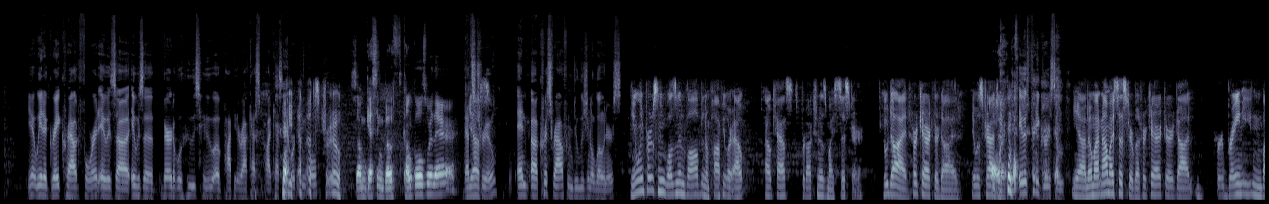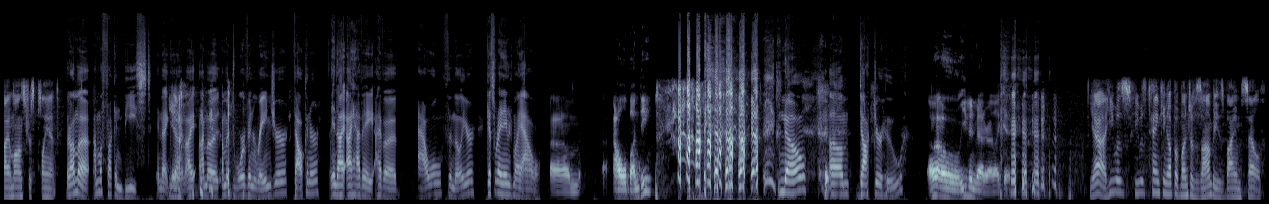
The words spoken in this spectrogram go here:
Yeah, we had a great crowd for it. It was uh it was a veritable who's who of popular outcast podcast network yeah, people. that's true. So I'm guessing both Kunkles were there. That's Yes. true. And uh, Chris Rao from Delusional Loners. The only person who wasn't involved in a popular out Outcast production is my sister, who died. Her character died. It was tragic. Oh. It was pretty gruesome. Yeah, no, my, not my sister, but her character got her brain eaten by a monstrous plant. But I'm a I'm a fucking beast in that game. Yeah. I I'm a I'm a dwarven ranger falconer, and I I have a I have a owl familiar. Guess what I named my owl? um, Owl Bundy. no, um, Doctor Who. Oh, even better. I like it. Yeah, he was he was tanking up a bunch of zombies by himself.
